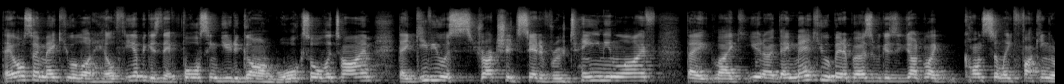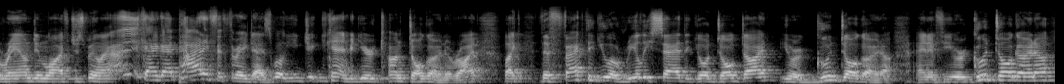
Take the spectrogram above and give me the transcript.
They also make you a lot healthier because they're forcing you to go on walks all the time. They give you a structured set of routine in life. They like, you know, they make you a better person because you're not like constantly fucking around in life just being like, oh, you can't go party for three days. Well, you, you can, but you're a cunt dog owner, right? Like the fact that you are really sad that your dog died, you're a good dog owner. And if you're a good dog owner,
